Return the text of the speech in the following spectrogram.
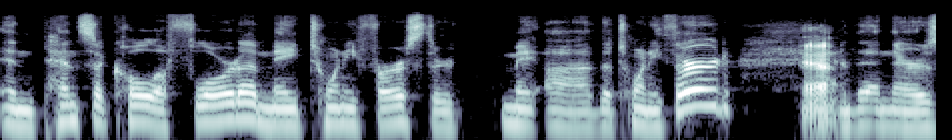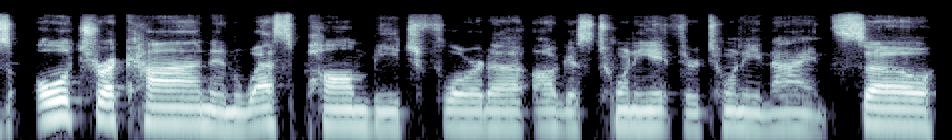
in Pensacola, Florida, May 21st through May, uh, the 23rd. Yeah. And then there's UltraCon in West Palm Beach, Florida, August 28th through 29th. So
